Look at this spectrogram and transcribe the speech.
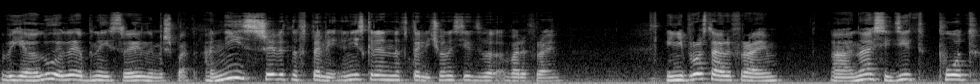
в Яалу Эле Бне Исраэль Мишпат. Они из Шевет Нафтали, они из колена Нафтали. Что она сидит в Ар Ефраим? И не просто Ар Ефраим, а она сидит под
